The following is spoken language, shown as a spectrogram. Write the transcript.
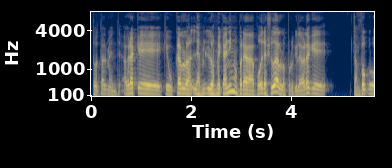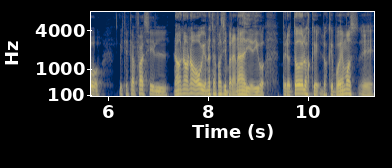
Totalmente. Habrá que, que buscar los mecanismos para poder ayudarlos, porque la verdad que tampoco, viste, está fácil. No, no, no, obvio, no está fácil para nadie, digo, pero todos los que, los que podemos, eh,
